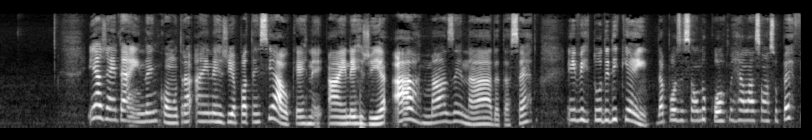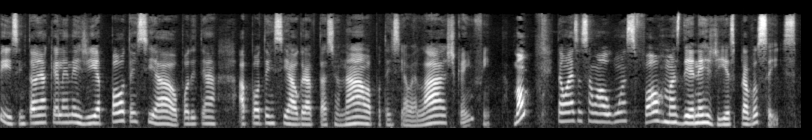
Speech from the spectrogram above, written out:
E a gente ainda encontra a energia potencial, que é a energia armazenada, tá certo? Em virtude de quem? Da posição do corpo em relação à superfície. Então, é aquela energia potencial. Pode ter a, a potencial gravitacional, a potencial elástica, enfim, tá bom? Então, essas são algumas formas de energias para vocês.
